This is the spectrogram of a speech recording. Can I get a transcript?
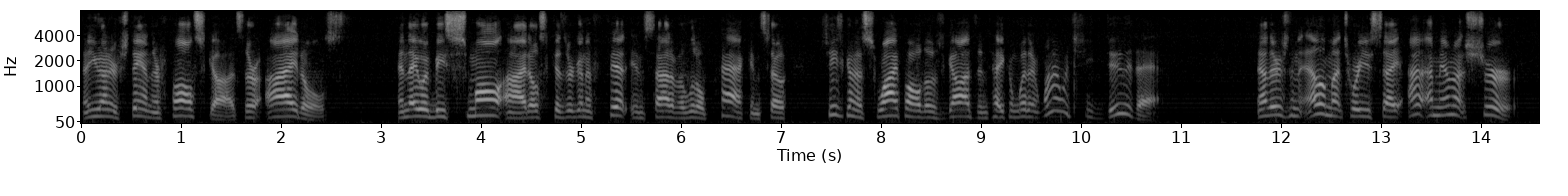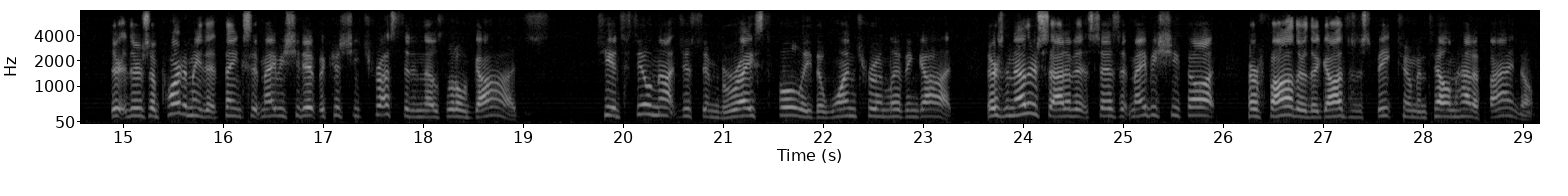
Now you understand, they're false gods, they're idols. And they would be small idols because they're going to fit inside of a little pack. And so she's going to swipe all those gods and take them with her. Why would she do that? Now there's an element where you say, I, I mean, I'm not sure there, there's a part of me that thinks that maybe she did it because she trusted in those little gods. She had still not just embraced fully the one true and living God. There's another side of it that says that maybe she thought her father, the gods, would speak to him and tell him how to find them.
